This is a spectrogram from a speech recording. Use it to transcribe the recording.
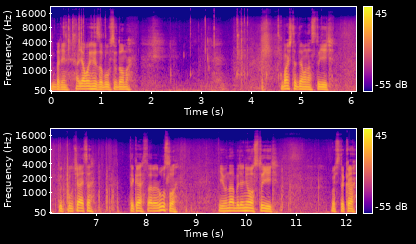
Блін, а я ваги забувся вдома. Бачите, де вона стоїть? Тут виходить таке старе русло, і вона біля нього стоїть. Ось така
